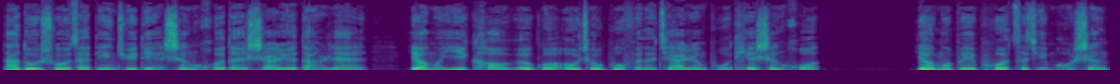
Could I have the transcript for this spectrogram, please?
大多数在定居点生活的十二月党人要么依靠俄国欧洲部分的家人补贴生活，要么被迫自己谋生。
